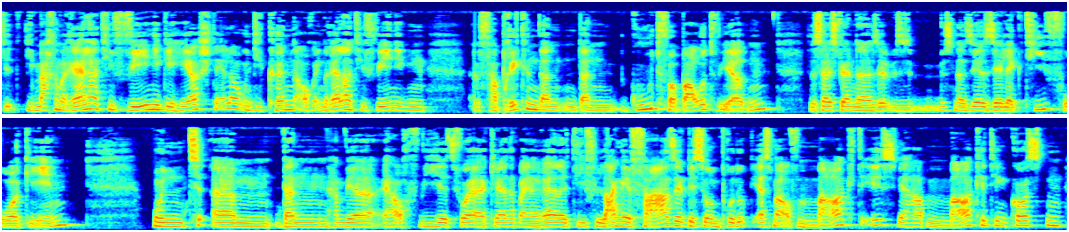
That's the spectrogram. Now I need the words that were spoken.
die, die machen relativ wenige Hersteller und die können auch in relativ wenigen Fabriken dann, dann gut verbaut werden. Das heißt, wir da sehr, müssen da sehr selektiv vorgehen. Und ähm, dann haben wir ja auch, wie ich jetzt vorher erklärt habe, eine relativ lange Phase, bis so ein Produkt erstmal auf dem Markt ist. Wir haben Marketingkosten,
